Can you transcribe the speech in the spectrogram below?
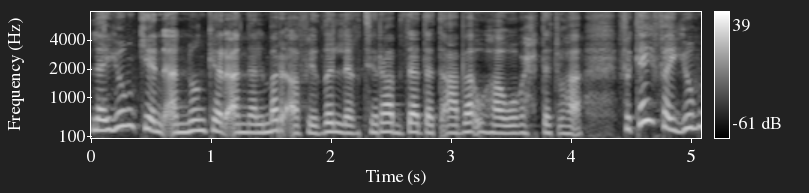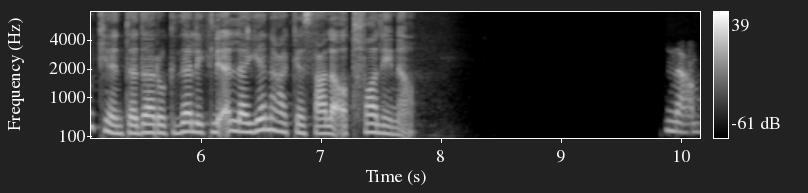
لا يمكن أن ننكر أن المرأة في ظل اغتراب زادت أعباؤها ووحدتها. فكيف يمكن تدارك ذلك لئلا ينعكس على أطفالنا؟ نعم.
